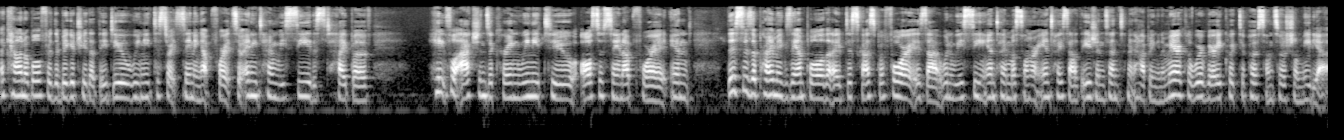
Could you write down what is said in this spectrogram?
accountable for the bigotry that they do, we need to start standing up for it. So anytime we see this type of hateful actions occurring, we need to also stand up for it. And this is a prime example that I've discussed before is that when we see anti Muslim or anti South Asian sentiment happening in America, we're very quick to post on social media.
